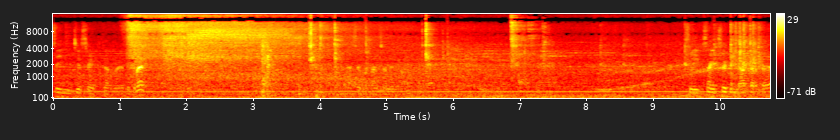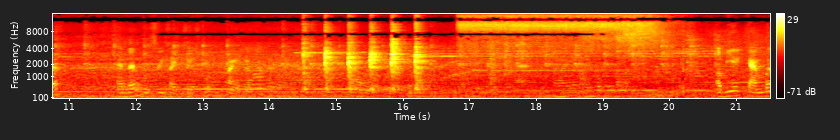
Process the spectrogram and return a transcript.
से नीचे सेट कर रहे हैं, दिख रहा है? तो एक साइड से ढीला करते हैं एंड देन दूसरी साइड से इसको टाइट कर देते हैं। अब ये कैम्बर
